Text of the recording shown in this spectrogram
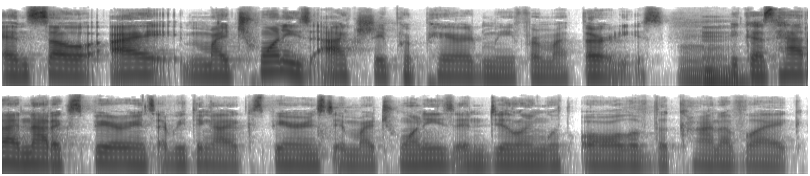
And so I, my twenties actually prepared me for my thirties Mm. because had I not experienced everything I experienced in my twenties and dealing with all of the kind of like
